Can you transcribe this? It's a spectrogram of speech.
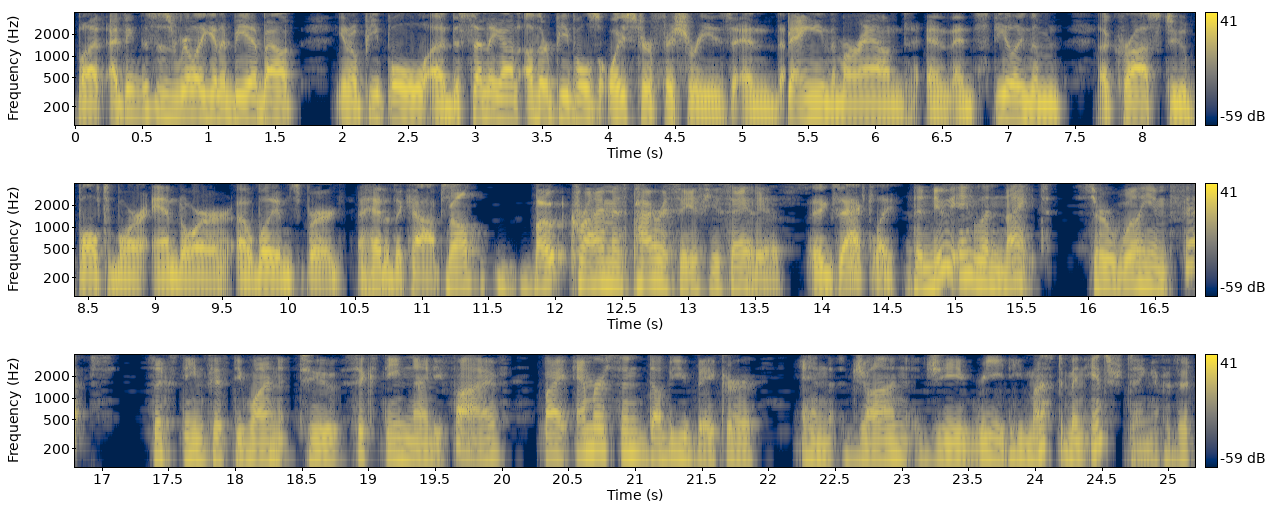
But I think this is really going to be about, you know, people uh, descending on other people's oyster fisheries and banging them around and, and stealing them across to Baltimore and or uh, Williamsburg ahead of the cops. Well, boat crime is piracy if you say it is. Exactly. The New England Knight, Sir William Phips, 1651 to 1695 by Emerson W. Baker and John G. Reid. He must have been interesting if it had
